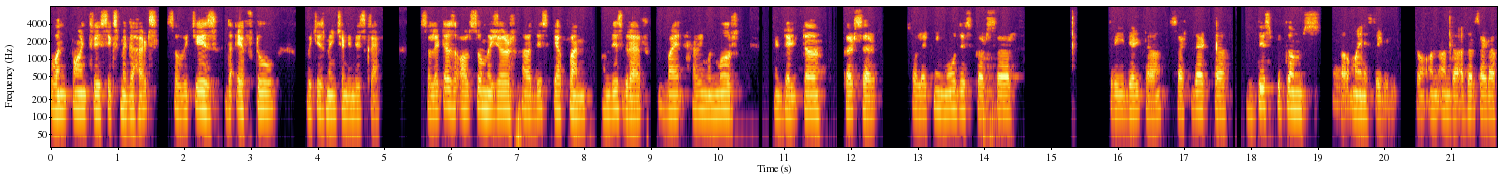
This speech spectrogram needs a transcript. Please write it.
1.36 megahertz. So which is the f2 which is mentioned in this graph. So let us also measure uh, this f1 on this graph by having one more delta cursor. So let me move this cursor 3 delta such that uh, this becomes uh, minus 3 dB. So on, on the other side of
